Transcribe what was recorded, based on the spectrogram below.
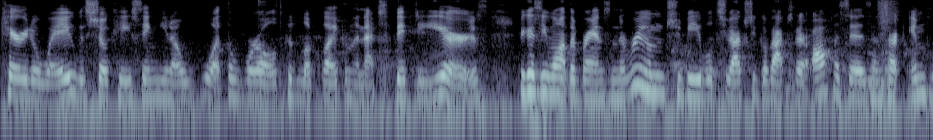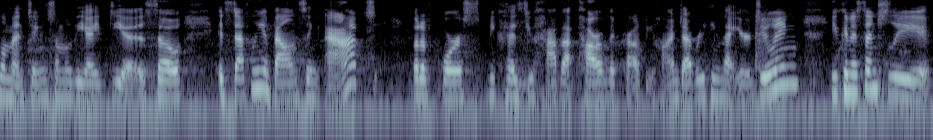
carried away with showcasing, you know, what the world could look like in the next 50 years because you want the brands in the room to be able to actually go back to their offices and start implementing some of the ideas. So it's definitely a balancing act. But of course, because you have that power of the crowd behind everything that you're doing, you can essentially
